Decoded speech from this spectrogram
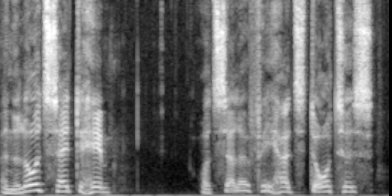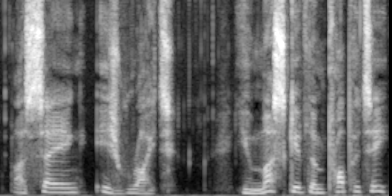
and the Lord said to him, What Zelophehad's daughters are saying is right. You must give them property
